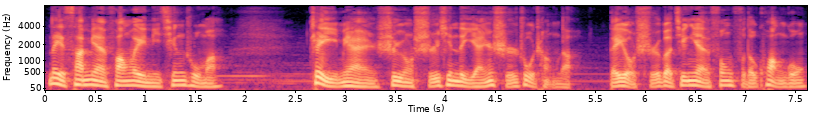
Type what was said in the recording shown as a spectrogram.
那三面方位你清楚吗？这一面是用实心的岩石铸成的，得有十个经验丰富的矿工。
